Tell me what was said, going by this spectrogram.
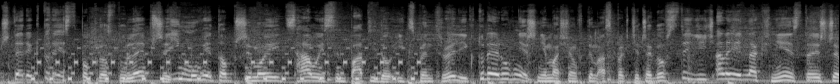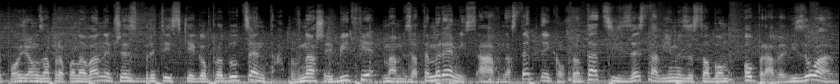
04, który jest po prostu lepszy i mówię to przy mojej całej sympatii do X-Pen Rally, które również nie ma się w tym aspekcie czego wstydzić, ale jednak nie jest to jeszcze poziom zaproponowany przez brytyjskiego producenta. W naszej bitwie mamy zatem remis, a w następnej konfrontacji zestawimy ze sobą oprawę wizualną.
